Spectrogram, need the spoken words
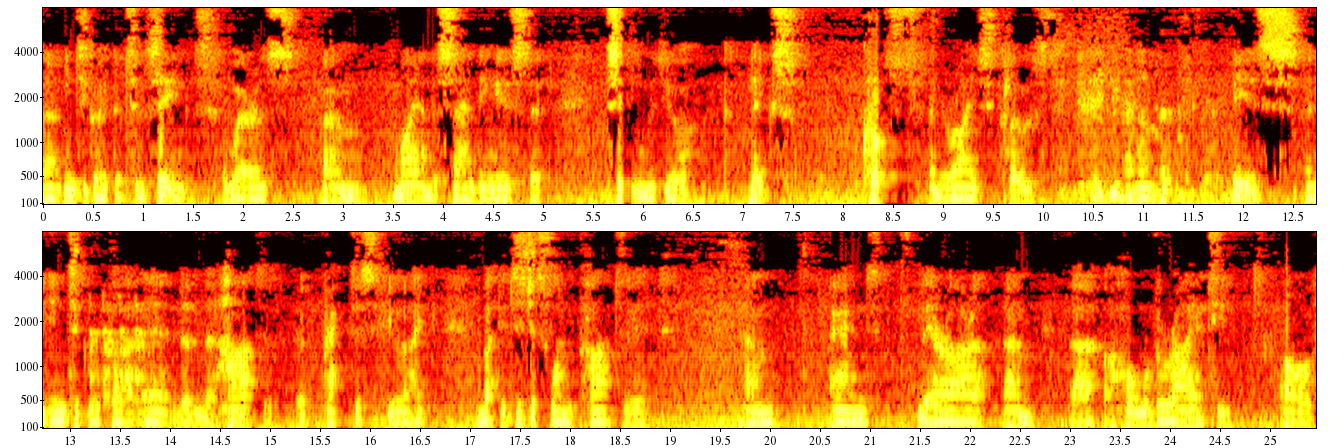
uh, integrate the two things? Whereas um, my understanding is that sitting with your legs crossed and your eyes closed um, is an integral part and uh, the heart of, of, practice, if you like. But it is just one part of it. Um, and there are um, uh, a whole variety of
